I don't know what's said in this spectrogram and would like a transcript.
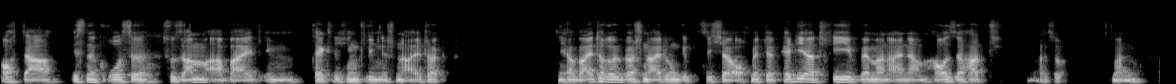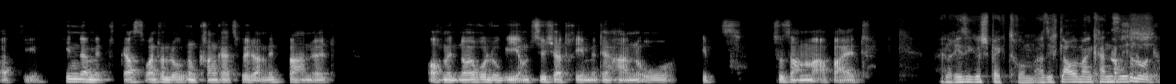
Auch da ist eine große Zusammenarbeit im täglichen klinischen Alltag. Ja, weitere Überschneidungen gibt es sicher auch mit der Pädiatrie, wenn man eine am Hause hat. Also man hat die Kinder mit gastroenterologischen Krankheitsbildern mitbehandelt auch mit Neurologie und Psychiatrie, mit der HNO gibt es Zusammenarbeit. Ein riesiges Spektrum. Also ich glaube, man kann Absolut. sich,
